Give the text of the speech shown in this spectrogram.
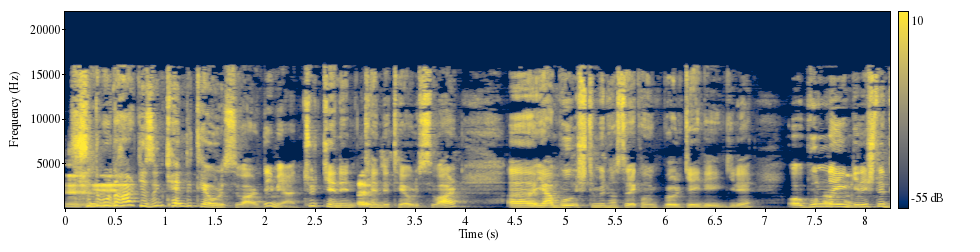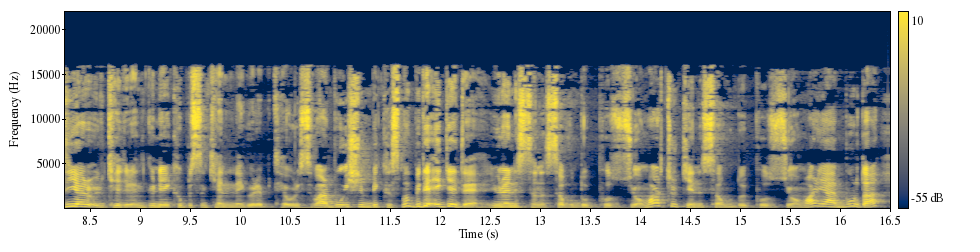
Ee, Şimdi burada herkesin kendi teorisi var değil mi yani? Türkiye'nin evet. kendi teorisi var. Ee, evet. Yani bu işte münhasır ekonomik bölgeyle ilgili. Bununla ilgili işte diğer ülkelerin Güney Kıbrıs'ın kendine göre bir teorisi var. Bu işin bir kısmı. Bir de Ege'de Yunanistan'ın savunduğu bir pozisyon var. Türkiye'nin savunduğu bir pozisyon var. Yani burada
